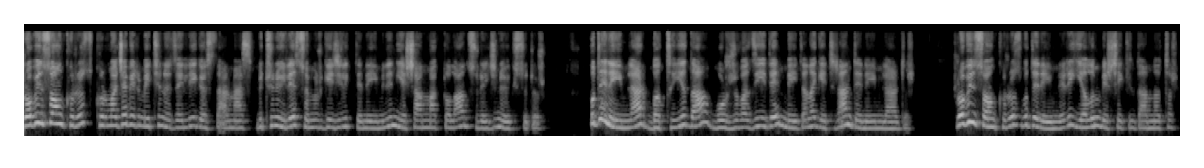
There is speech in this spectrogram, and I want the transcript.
Robinson Crusoe kurmaca bir metin özelliği göstermez. Bütünüyle sömürgecilik deneyiminin yaşanmakta olan sürecin öyküsüdür. Bu deneyimler batıyı da burjuvaziyi de meydana getiren deneyimlerdir. Robinson Crusoe bu deneyimleri yalın bir şekilde anlatır.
